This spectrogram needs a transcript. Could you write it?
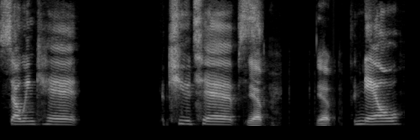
sewing kit, Q-tips, yep yep nail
